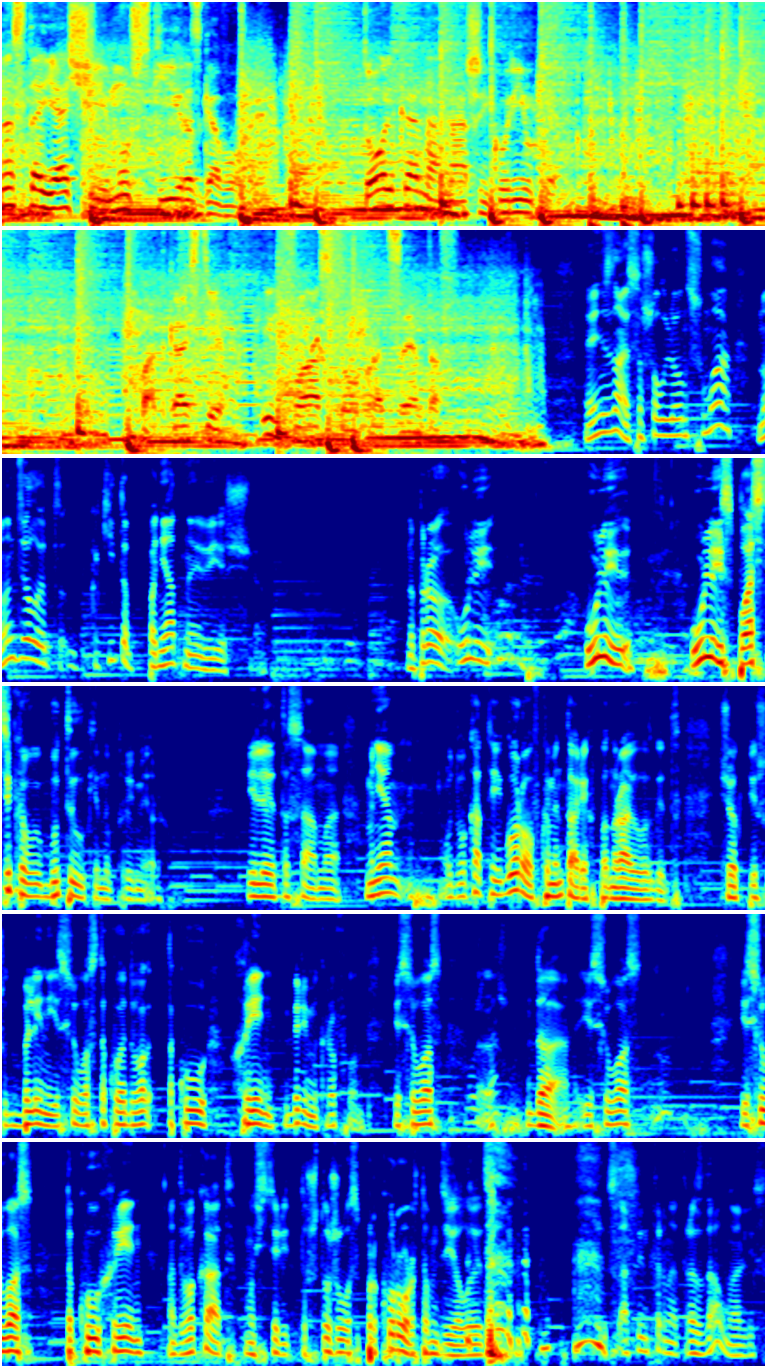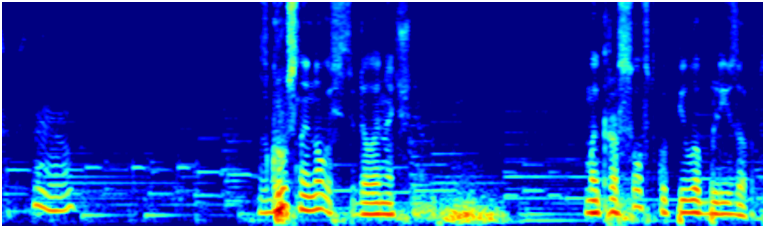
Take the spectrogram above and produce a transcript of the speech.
Настоящие мужские разговоры. Только на нашей курилке. В подкасте «Инфа 100%». Я не знаю, сошел ли он с ума, но он делает какие-то понятные вещи. Например, ули, ули, ули из пластиковой бутылки, например. Или это самое. Мне у адвоката Егорова в комментариях понравилось, говорит, человек пишет, блин, если у вас такое, адво- такую хрень, бери микрофон, если у вас, э, да, если у вас, если у вас такую хрень адвокат мастерит, то что же у вас прокурор там делает? А ты интернет раздал на Алиса? кстати? С грустной новости давай начнем. Microsoft купила Blizzard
